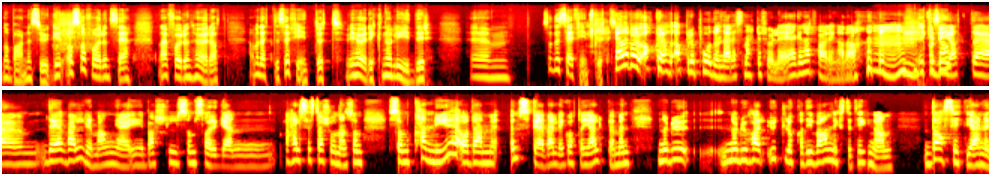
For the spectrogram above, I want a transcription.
når barnet suger. Og så får hun se, nei, får hun høre at ja, men dette ser fint ut. Vi hører ikke noe lyder. Um, så det ser fint ut. Ja, det var jo akkurat apropos den der smertefulle egenerfaringa, da. Mm, Fordi at uh, det er veldig mange i barselsomsorgen, helsestasjonene, som, som, kan mye, og de ønsker veldig godt å hjelpe. Men når du, når du har utelukka de vanligste tingene, da sitter gjerne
